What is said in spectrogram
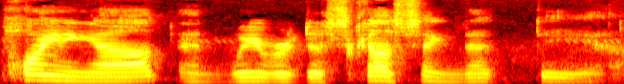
pointing out, and we were discussing that the uh,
